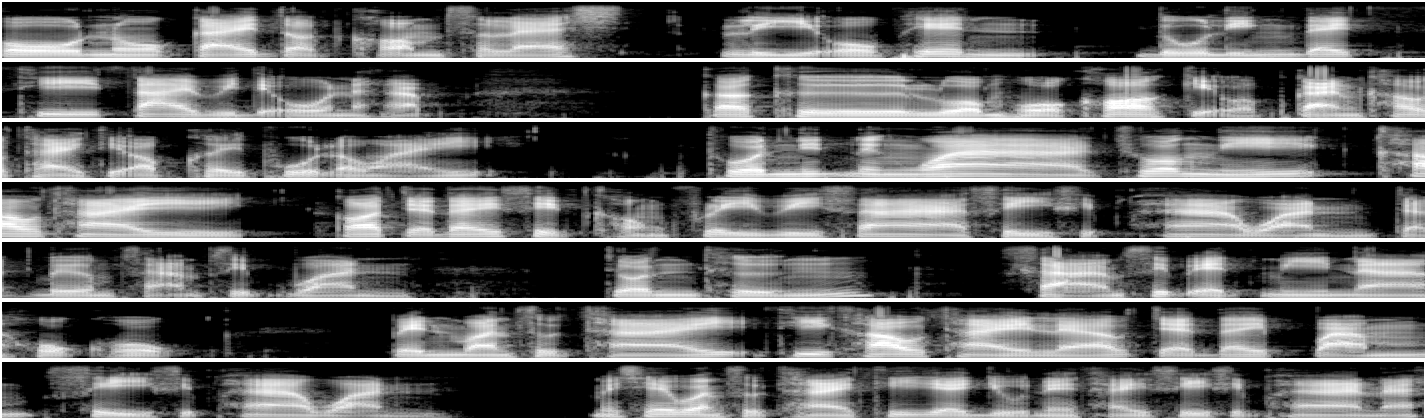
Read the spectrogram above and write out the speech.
gonoguide.com/reopen ดูลิงก์ได้ที่ใต้วิดีโอนะครับ ก็คือรวมหัวข้อเกี่ยวกับการเข้าไทยที่ออฟเคยพูดเอาไว้ ทวนนิดนึงว่าช่วงนี้เข้าไทยก็จะได้สิทธิ์ของฟรีวีซ่า45 วัน จากเดิม 30 วัน จนถึง 31 มีนา 66 เป็นวันสุดท้ายที่เข้าไทยแล้วจะได้ปั๊ม 45 วัน ไม่ใช่วันสุดท้ายที่จะอยู่ในไทย 45 นะ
